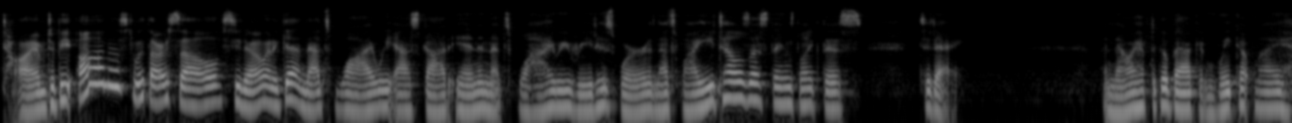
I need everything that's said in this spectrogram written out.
time to be honest with ourselves, you know. And again, that's why we ask God in, and that's why we read His Word, and that's why He tells us things like this today. And now I have to go back and wake up my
